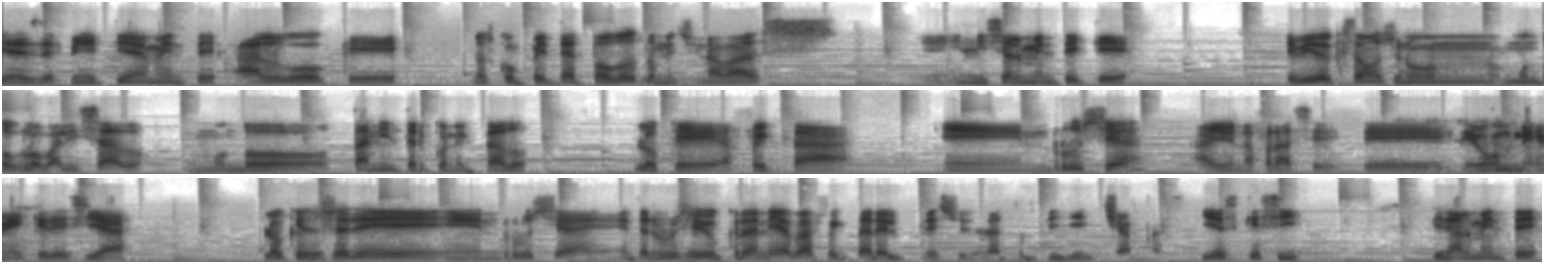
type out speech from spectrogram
es definitivamente algo que nos compete a todos. Lo mencionabas eh, inicialmente que debido a que estamos en un mundo globalizado, un mundo tan interconectado, lo que afecta en Rusia, hay una frase de, un meme que decía, lo que sucede en Rusia, entre Rusia y Ucrania, va a afectar el precio de la tortilla en Chiapas. Y es que sí, finalmente,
